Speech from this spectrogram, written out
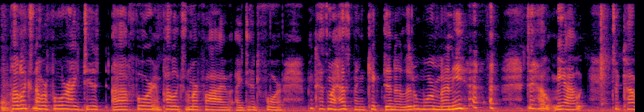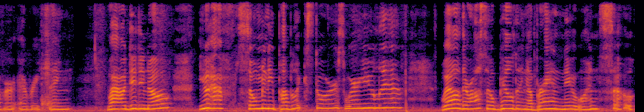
Publix number four, I did uh, four, and Publix number five, I did four, because my husband kicked in a little more money to help me out to cover everything. Wow, did you know you have so many Publix stores where you live? Well, they're also building a brand new one, so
